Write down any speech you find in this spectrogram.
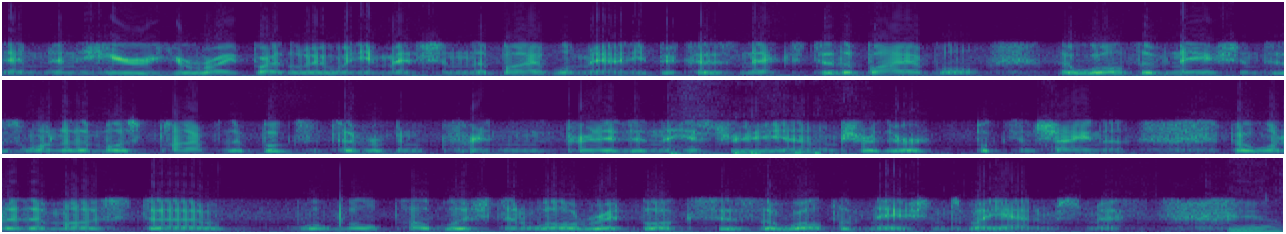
And, and here you're right, by the way, when you mention the Bible, Manny, because next to the Bible, the Wealth of Nations is one of the most popular books that's ever been print, printed in the history. And I'm sure there are books in China, but one of the most uh, well published and well read books is The Wealth of Nations by Adam Smith. Yeah.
